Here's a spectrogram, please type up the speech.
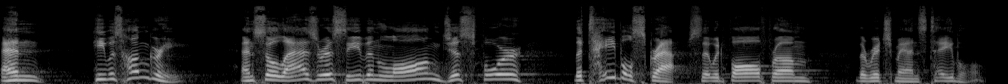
and he was hungry. And so Lazarus even longed just for the table scraps that would fall from the rich man's table.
